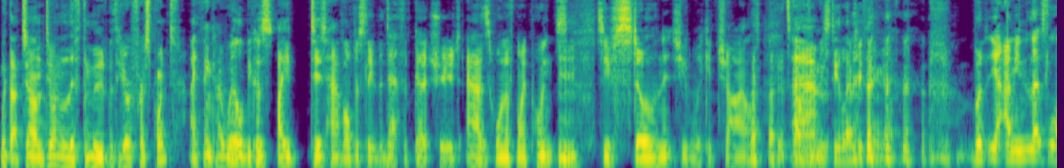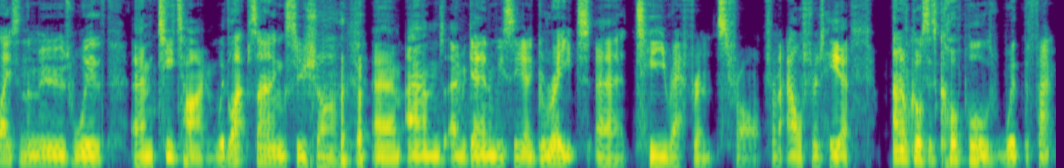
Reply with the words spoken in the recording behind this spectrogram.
With that, John, do you want to lift the mood with your first point? I think I will because I did have obviously the death of Gertrude as one of my points. So you've stolen it, you wicked child. It's Gotham. Um, we steal everything. But yeah, I mean, let's lighten the mood with um, tea time with Lapsang Souchong. um, and um, again, we see a great uh, tea reference from, from Alfred here. And of course, it's coupled with the fact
